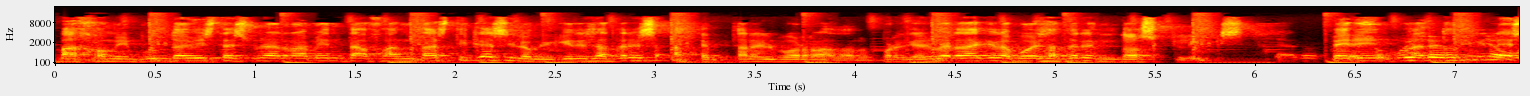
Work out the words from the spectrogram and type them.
bajo mi punto de vista, es una herramienta fantástica si lo que quieres hacer es aceptar el borrador, porque es verdad que lo puedes hacer en dos clics. Pero en cuanto, tienes,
